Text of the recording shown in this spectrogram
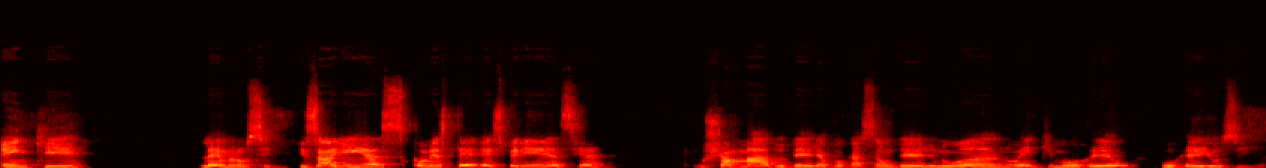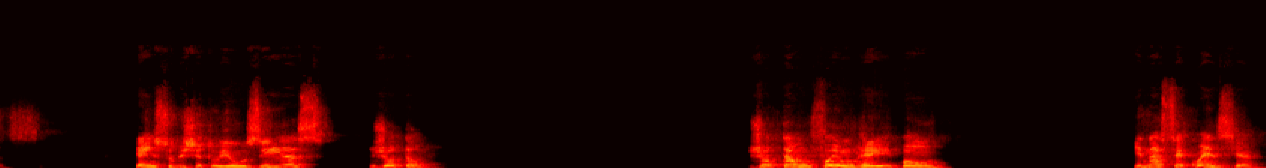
em que, lembram-se, Isaías teve a experiência, o chamado dele, a vocação dele, no ano em que morreu o rei Uzias. Quem substituiu Uzias? Jotão. Jotão foi um rei bom, e na sequência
